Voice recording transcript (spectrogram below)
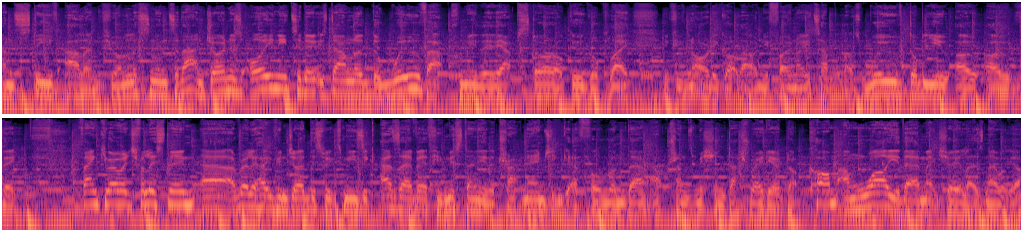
and Steve Allen. If you want to listen into that and join us, all you need to do is download the Woov app from either the App Store or Google Play. If you've not already got that on your phone or your tablet, that's Woov, W O O V. Thank you very much for listening. Uh, I really hope you enjoyed this week's music. As ever, if you missed any of the track names, you can get a full rundown at transmission-radio.com. And while you're there, make sure you let us know what your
